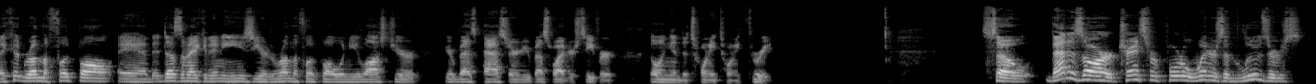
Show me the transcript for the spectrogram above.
they couldn't run the football, and it doesn't make it any easier to run the football when you lost your your best passer and your best wide receiver going into 2023. So that is our transfer portal winners and losers.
